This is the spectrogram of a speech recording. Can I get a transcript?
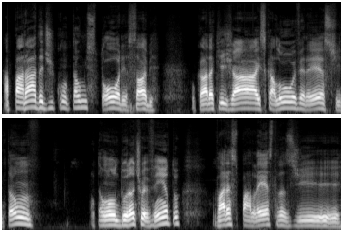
a parada de contar uma história, sabe? o cara que já escalou o Everest. Então, então durante o evento, várias palestras de,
